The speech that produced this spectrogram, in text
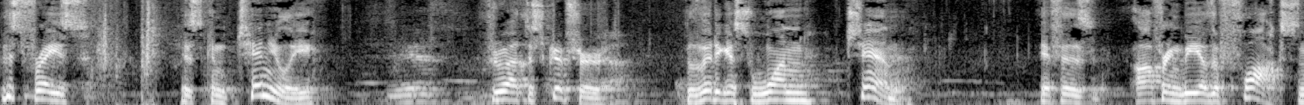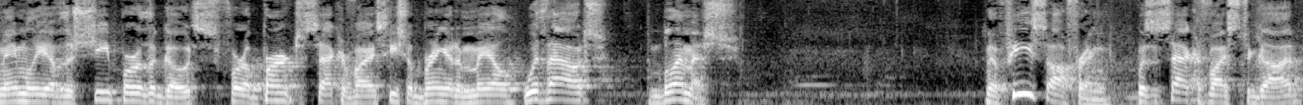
This phrase is continually throughout the scripture. Leviticus 1:10. If his offering be of the flocks, namely of the sheep or the goats, for a burnt sacrifice, he shall bring it a male without blemish. The peace offering was a sacrifice to God,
